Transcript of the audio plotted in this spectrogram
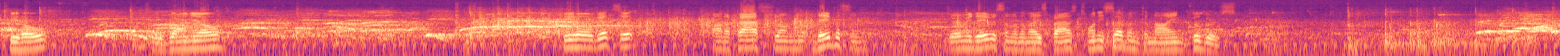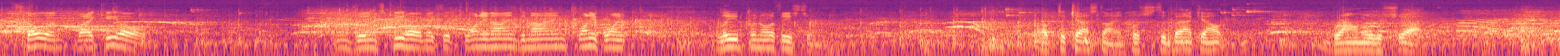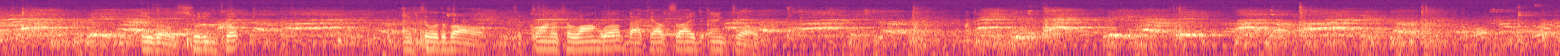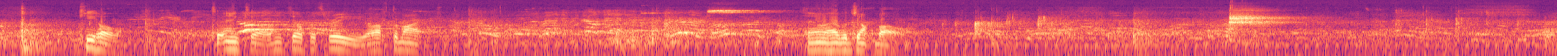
Kehoe To Gagnon. Kehoe gets it on a pass from Davison. Jeremy Davison with a nice pass, 27 to 9 Cougars. Stolen by Kehoe. James Kehoe makes it 29 to 9, 20 point lead for Northeastern. Up to Castine, pushes it back out. Brown with a shot. Eagles shooting quick. Anktil with the ball. The corner to Langlois, back outside to Anktil. Kehoe to Anktil. Anktil for three, off the mark. And we'll have a jump ball.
